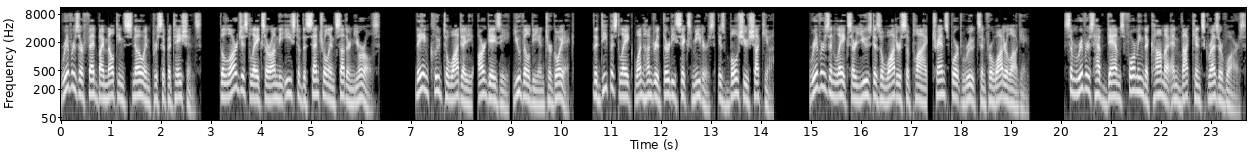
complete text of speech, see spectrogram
Rivers are fed by melting snow and precipitations. The largest lakes are on the east of the central and southern Urals. They include Tavatuy, Argazi, Uvildy and Turgoyak. The deepest lake 136 meters is Bolshoye Shchuchye. Rivers and lakes are used as a water supply, transport routes and for waterlogging. Some rivers have dams forming the Kama and Votkinsk reservoirs.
